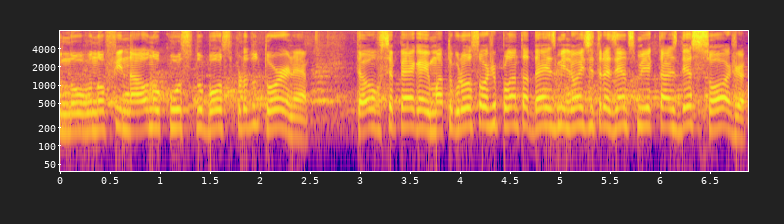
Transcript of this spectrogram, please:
no, no final, no custo do bolso produtor, né? Então você pega aí, Mato Grosso hoje planta 10 milhões e 300 mil hectares de soja.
